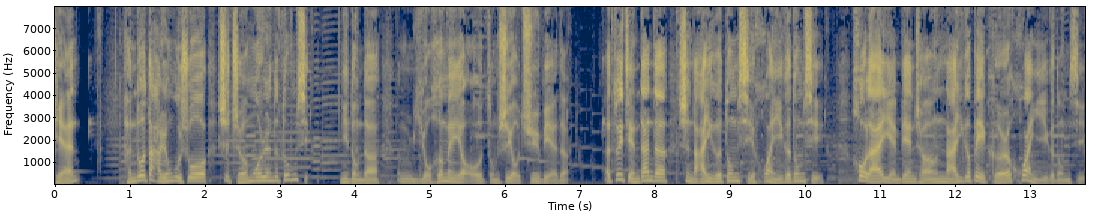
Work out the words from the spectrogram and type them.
钱，很多大人物说是折磨人的东西，你懂的。嗯，有和没有总是有区别的。呃，最简单的是拿一个东西换一个东西，后来演变成拿一个贝壳换一个东西，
